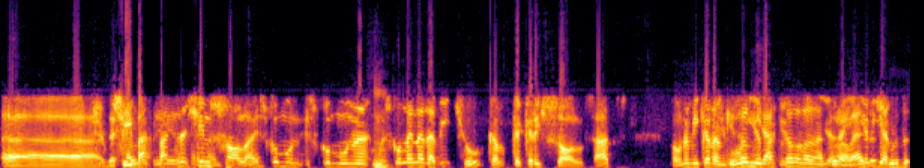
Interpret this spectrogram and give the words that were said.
eh, deixar una va, va creixent sola, és com, un, és com una, Mm. és com una mena de bitxo que, que creix sol, saps? Fa una mica És que és el d'angúnia. miracle perquè, de la naturalesa, havia- surt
